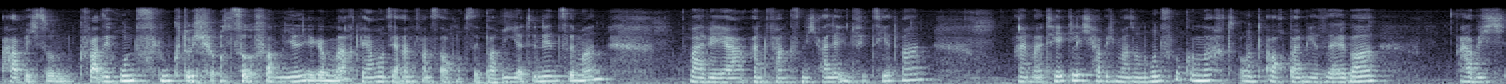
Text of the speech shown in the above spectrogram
habe ich so einen quasi Rundflug durch unsere Familie gemacht. Wir haben uns ja anfangs auch noch separiert in den Zimmern, weil wir ja anfangs nicht alle infiziert waren. Einmal täglich habe ich mal so einen Rundflug gemacht und auch bei mir selber habe ich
